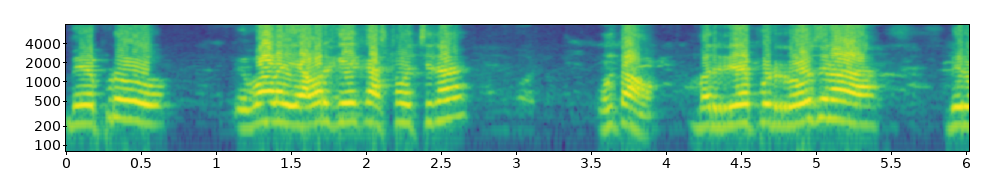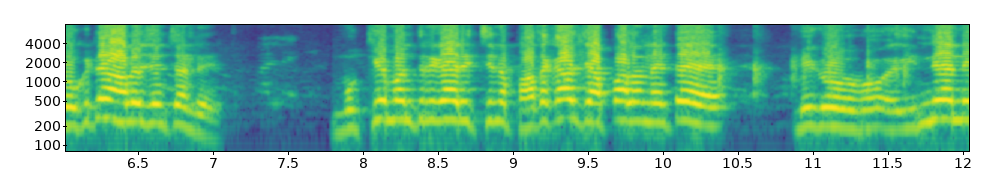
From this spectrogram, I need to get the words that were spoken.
మేము ఎప్పుడు ఇవాళ ఎవరికి ఏ కష్టం వచ్చినా ఉంటాం. మరి రేపటి రోజున మీరు ఒకటే ఆలోచించండి. ముఖ్యమంత్రి గారు ఇచ్చిన పథకాలు చెప్పాలని అంటే మీకు ఇన్ని అన్ని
